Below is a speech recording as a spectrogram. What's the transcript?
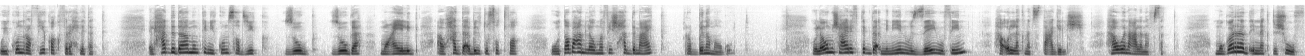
ويكون رفيقك في رحلتك. الحد ده ممكن يكون صديق زوج زوجة معالج أو حد قابلته صدفة. وطبعا لو مفيش حد معاك ربنا موجود. ولو مش عارف تبدأ منين وإزاي وفين هقولك ما تستعجلش. هون على نفسك. مجرد إنك تشوف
